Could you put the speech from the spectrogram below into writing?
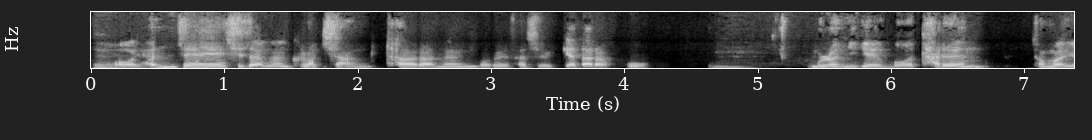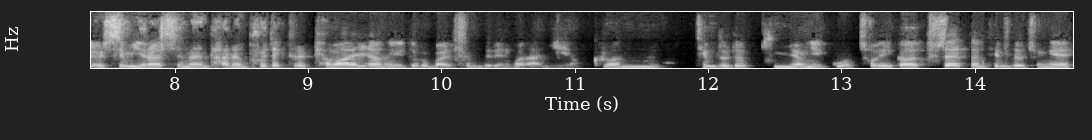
네. 어, 현재 시장은 그렇지 않다라는 거를 사실 깨달았고, 음. 물론 이게 뭐 다른, 정말 열심히 일하시는 다른 프로젝트를 폄하하려는 의도로 말씀드리는 건 아니에요. 그런 팀들도 분명히 있고, 저희가 투자했던 팀들 중에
